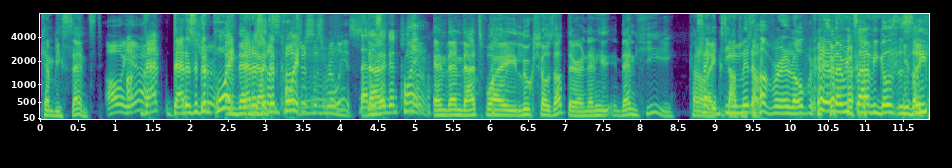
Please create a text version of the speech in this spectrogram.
can be sensed. Oh Uh, yeah. that that is a good true. point. That is a good point. Subconscious is released. That is a good point. And then that's why Luke shows up there, and then he then he kind It's of like, like, a demon himself. hovering over him every time he goes to He's sleep.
